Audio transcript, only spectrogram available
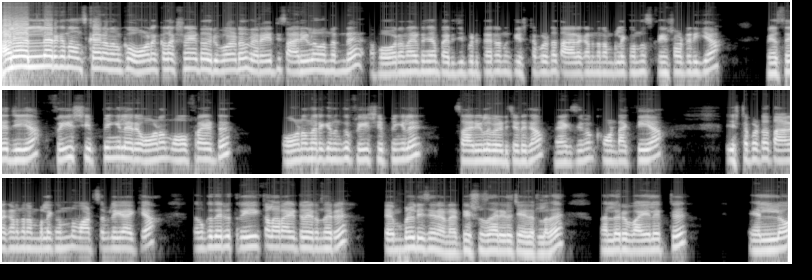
ഹലോ എല്ലാവർക്കും നമസ്കാരം. നമുക്ക് ഓണ കളക്ഷൻ ആയിട്ട് ഒരുപാട് വെറൈറ്റി സാരികൾ വന്നിട്ടുണ്ട്. അപ്പോൾ ഓരോന്നായിട്ട് ഞാൻ പരിചയപ്പെടുത്താൻ നിങ്ങൾക്ക് ഇഷ്ടപ്പെട്ട താഴെ കണ്ട നമ്പറിലേക്ക് ഒന്ന് സ്ക്രീൻഷോട്ട് അടിക്കുക. മെസ്സേജ് ചെയ്യുക. ഫ്രീ ഷിപ്പിംഗിൽ ഒരു ഓണം ഓഫറായിട്ട് ഓണം വരയ്ക്ക് നിങ്ങൾക്ക് ഫ്രീ ഷിപ്പിംഗിൽ സാരികൾ മേടിച്ചെടുക്കാം. മാക്സിമം കോൺടാക്ട് ചെയ്യുക. ഇഷ്ടപ്പെട്ട താഴെ കണ്ട നമ്പറിലേക്ക് ഒന്ന് വാട്സപ്പിലേക്ക് അയക്കുക നമുക്കിതൊരു ത്രീ കളറായിട്ട് വരുന്ന ഒരു ടെമ്പിൾ ഡിസൈൻ ആണ് ടിഷ്യൂ സാരികൾ ചെയ്തിട്ടുള്ളത്. നല്ലൊരു വയലറ്റ് യെല്ലോ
